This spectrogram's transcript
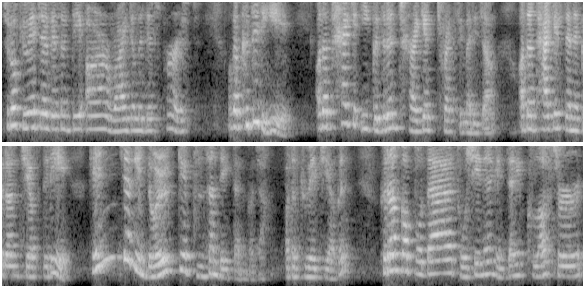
주로 교회 지역에서는 they are widely dispersed. 그러니까 그들이 어떤 타겟 이 그들은 target tracks 이 말이죠. 어떤 타겟 되는 그런 지역들이 굉장히 넓게 분산되어 있다는 거죠. 어떤 교회 지역은 그런 것보다 도시는 굉장히 cluster,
